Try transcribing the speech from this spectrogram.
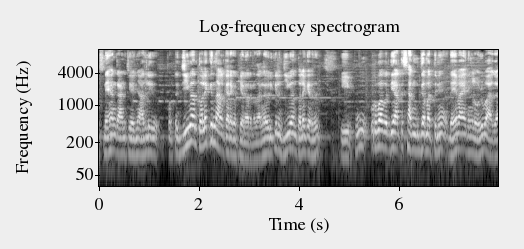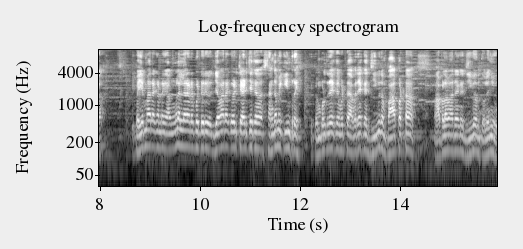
സ്നേഹം കാണിച്ചു കഴിഞ്ഞാൽ അതിൽ പൊട്ട് ജീവൻ തുലയ്ക്കുന്ന ആൾക്കാരെ പറ്റിയാണ് പറയുന്നത്. അങ്ങനെ ഒരിക്കലും ജീവൻ തുലയ്ക്കരുത്. ഈ പൂർവ വിദ്യാർത്ഥി സംഗമത്തിന് ദയവായി നിങ്ങൾ ഒഴിവാകുക. പയ്യന്മാരൊക്കെ ഉണ്ടെങ്കിൽ ഞങ്ങളെല്ലാവരും ഇടപെട്ട് ഒരു ജവാനൊക്കെ മേടിച്ച് അടിച്ചൊക്കെ സംഗമിക്കണ്ടേ ഈ പെൺപിള്ളേരെയൊക്കെ വിട്ട് അവരെയൊക്കെ ജീവിതം പാവപ്പെട്ട മാപ്പിളമാരെയൊക്കെ ജീവിതം തുലഞ്ഞു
